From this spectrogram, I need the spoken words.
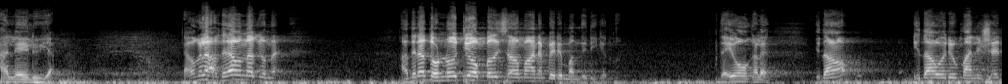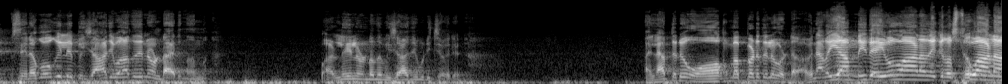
ഹലേ ലുയ്യ ഞങ്ങൾ അതിനാ വന്നേക്കുന്നത് അതിനെ തൊണ്ണൂറ്റി ഒമ്പത് ശതമാനം പേരും വന്നിരിക്കുന്നു. ദൈവമക്കളെ ഇതാ ഇതാ ഒരു മനുഷ്യൻ സിനഗോഗിൽ പിശാചിബാധിതനുണ്ടായിരുന്നെന്ന് പള്ളിയിലുണ്ടെന്ന് പിശാചി പിടിച്ചവർ അല്ലാത്തൊരു ഓർമ്മപ്പെടുത്തലുമുണ്ട് അവനറിയാം നീ ദൈവമാണ് നീ ക്രിസ്തുവാണ്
